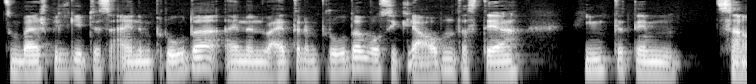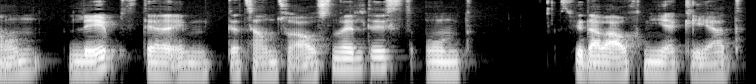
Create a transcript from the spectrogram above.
zum Beispiel gibt es einen Bruder, einen weiteren Bruder, wo sie glauben, dass der hinter dem Zaun lebt, der eben der Zaun zur Außenwelt ist und es wird aber auch nie erklärt,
